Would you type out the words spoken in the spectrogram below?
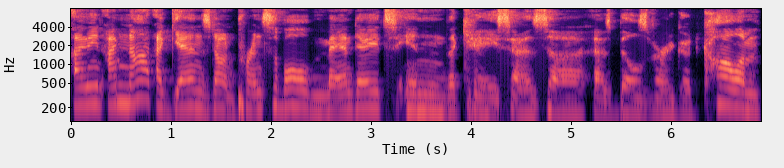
I mean, I'm not against on principle mandates in the case case, as uh, as Bill's very good column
